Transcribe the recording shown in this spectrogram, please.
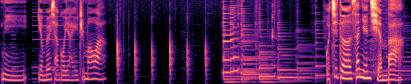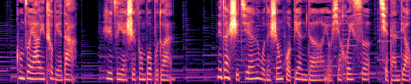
你有没有想过养一只猫啊？我记得三年前吧，工作压力特别大，日子也是风波不断。那段时间，我的生活变得有些灰色且单调。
